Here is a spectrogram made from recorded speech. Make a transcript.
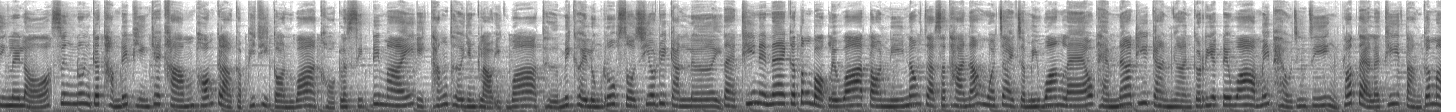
ริง ๆ เลยเหรอ ซึ่งนุ่นก็ทำได้เพียงแค่คำพร้อมกล่าวกับพิธีกรว่าขอกระซิบได้ไหม อีกทั้งเธอยังกล่าวอีกว่า เธอไม่เคยลงรูปโซเชียลด้วยกันเลย แต่ที่แน่ๆก็ต้องบอกเลยว่า ตอนนี้นอกจากสถานะหัวใจจะไม่ว่างแล้ว แถมหน้าที่การงานก็เรียกได้ว่าไม่แผ่วจริง ๆ เพราะแต่ละที่ต่างก็มา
